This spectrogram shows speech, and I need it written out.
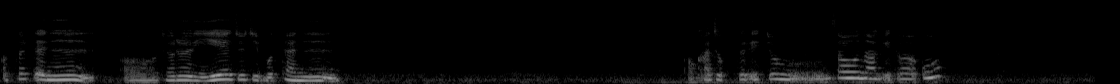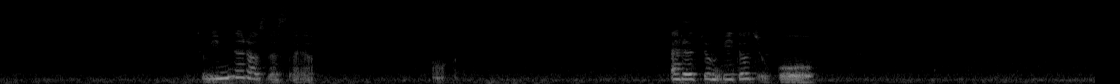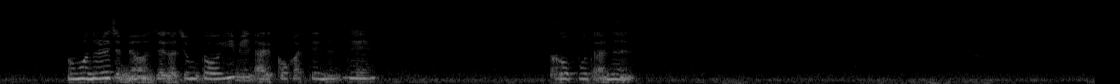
어떨 때는 어, 저를 이해해주지 못하는 어, 가족들이 좀 서운하기도 하고 좀 힘들었었어요. 어, 나를 좀 믿어주고 응원을 해주면 제가 좀 더 힘이 날 것 같았는데 그것보다는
